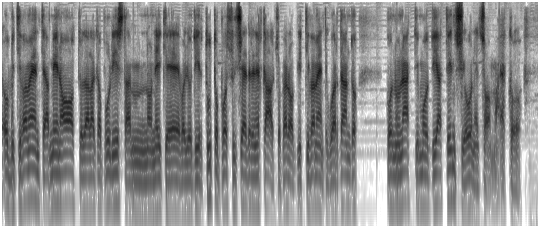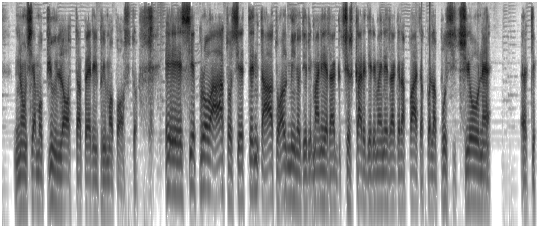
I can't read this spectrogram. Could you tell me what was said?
obiettivamente a meno 8 dalla capolista non è che voglio dire tutto può succedere nel calcio però obiettivamente guardando con un attimo di attenzione insomma ecco non siamo più in lotta per il primo posto e si è provato, si è tentato almeno di rimanere, cercare di rimanere aggrappati a quella posizione eh, che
